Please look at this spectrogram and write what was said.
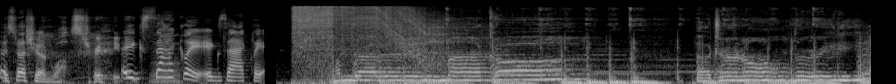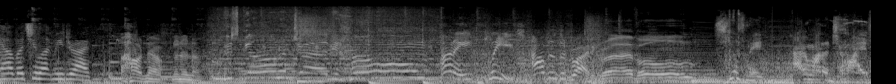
especially on Wall Street. exactly, exactly. I'm driving in my car. I turn on the radio. How about you let me drive? Oh, no, no, no, no. Who's gonna drive you home? Honey, please, I'll do the driving. Drive on. Excuse me, I want to drive.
